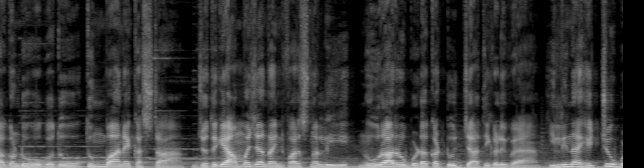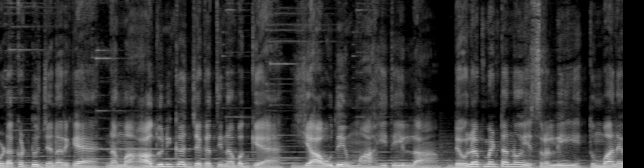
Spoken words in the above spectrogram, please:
ತಗೊಂಡು ಹೋಗೋದು ತುಂಬಾನೇ ಕಷ್ಟ. ಜೊತೆಗೆ ಅಮೆಜಾನ್ ರೈನ್ ಫಾರೆಸ್ಟ್ನಲ್ಲಿ ನೂರಾರು ಬುಡಕಟ್ಟು ಜಾತಿಗಳಿವೆ. ಇಲ್ಲಿನ ಹೆಚ್ಚು ಬುಡಕಟ್ಟು ಜನರಿಗೆ ನಮ್ಮ ಆಧುನಿಕ ಜಗತ್ತಿನ ಬಗ್ಗೆ ಯಾವುದೇ ಮಾಹಿತಿ ಇಲ್ಲ. ಡೆವಲಪ್ಮೆಂಟ್ ಅನ್ನೋ ಹೆಸರಲ್ಲಿ ತುಂಬಾನೇ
